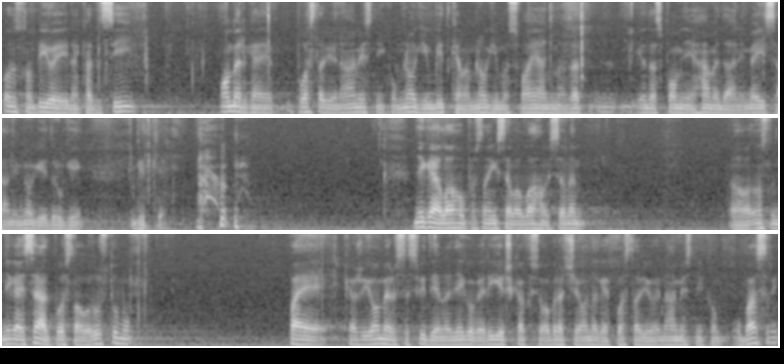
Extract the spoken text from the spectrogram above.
odnosno bio je i na Kadesiji. Omer ga je postavio namjesnik u mnogim bitkama, mnogim osvajanjima, zat, i onda spominje Hamedan i Mejsan i mnoge druge bitke. njega je Allah, poslanik sallallahu alejhi ve sellem odnosno njega je sad poslao u Rustumu, pa je, kaže, i Omeru se svidjela njegove riječi kako se obraća, onda ga je postavio namjesnikom u Basri,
